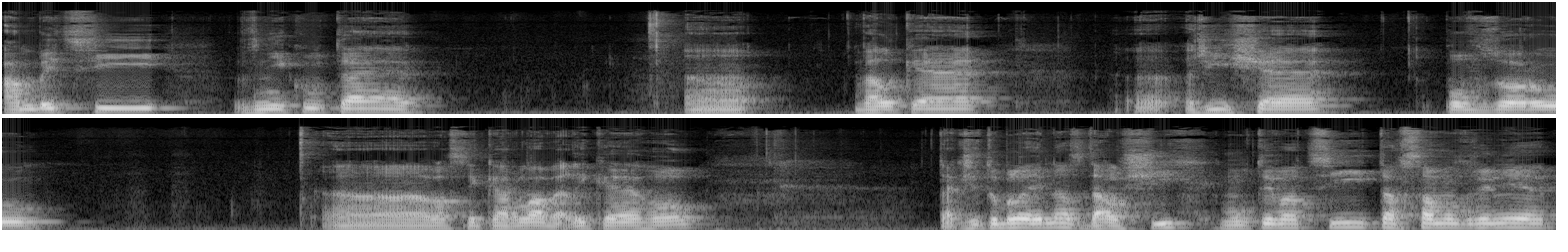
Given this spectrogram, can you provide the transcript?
ambicí vzniku té velké eh, říše po vzoru eh, vlastně Karla Velikého. Takže to byla jedna z dalších motivací. Ta samozřejmě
